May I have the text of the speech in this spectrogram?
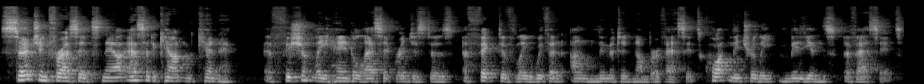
Searching for assets. Now, Asset Accountant can efficiently handle asset registers effectively with an unlimited number of assets, quite literally millions of assets.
